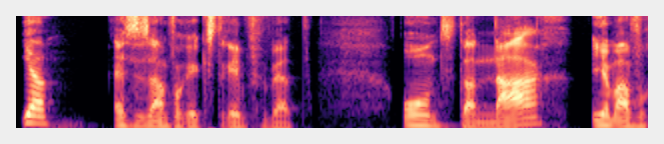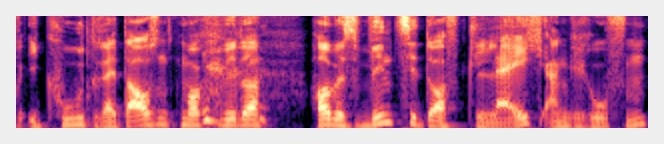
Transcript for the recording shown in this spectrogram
Ja, Es ist einfach extrem viel wert. Und danach, ich habe einfach IQ 3000 gemacht wieder, habe es Winzidorf gleich angerufen,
